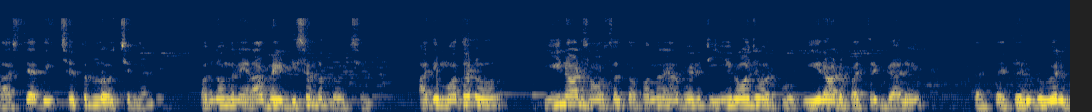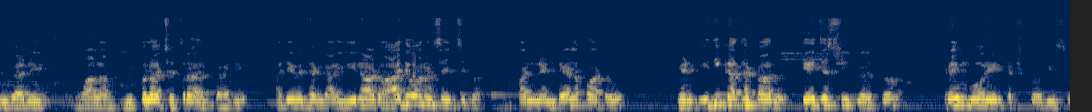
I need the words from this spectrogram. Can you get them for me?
రాస్తే అది చతుర్లో వచ్చిందండి. పంతొమ్మిది వందల ఎనభై డిసెంబర్లో వచ్చింది. అది మొదలు ఈనాడు సంస్థలతో పంతొమ్మిది ఎనభై నుంచి ఈ రోజు వరకు ఈనాడు పత్రిక కానీ తెలుగు వెలుగు కానీ వాళ్ళ విపుల చిత్రాలు కానీ అదేవిధంగా ఈనాడు ఆదివారం సంచిక పన్నెండేళ్ళ పాటు నేను ఇది కథ కాదు తేజస్వి పేరుతో crime oriented stories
